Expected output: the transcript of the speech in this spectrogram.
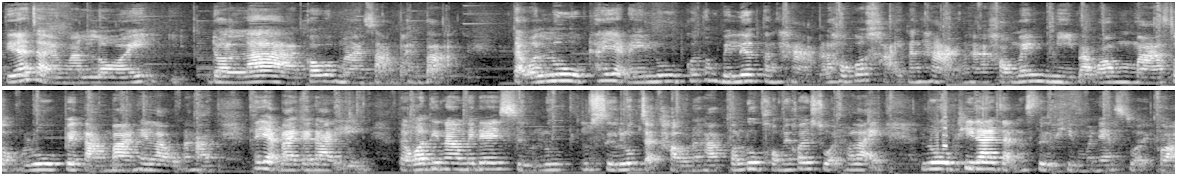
ตีน่าจ่ายประมาณร้อยดอลลาร์ก็ประมาณ 3,000 บาท แต่ว่ารูปถ้าอยากได้รูปก็ต้องไปเลือกต่างหาก แล้วเขาก็ขายต่างหากนะคะเขาไม่มีแบบว่ามาส่งรูปไปตามบ้านให้เรานะคะ ถ้าอยากได้ก็ได้เอง แต่ว่าตีน่าไม่ได้ซื้อรูปซื้อรูปจากเขานะคะเพราะรูปเขาไม่ค่อยสวยเท่าไหร่รูปที่ได้จากหนังสือพิมพ์มันเนี่ยสวยกว่า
